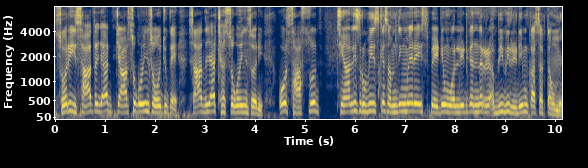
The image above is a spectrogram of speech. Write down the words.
सॉरी सात हज़ार चार सौ कोइंस हो चुके हैं। सात हज़ार छः सौ कोइंस सॉरी और सात सौ छियालीस रुपीज़ के समथिंग मेरे इस पेटीएम वॉलेट के अंदर अभी भी रिडीम कर सकता हूँ मैं।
